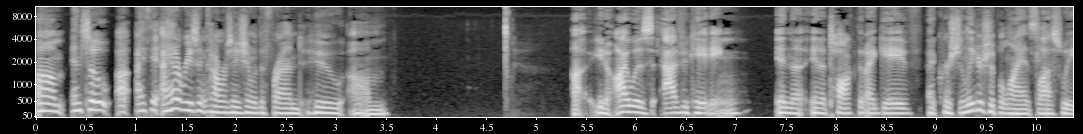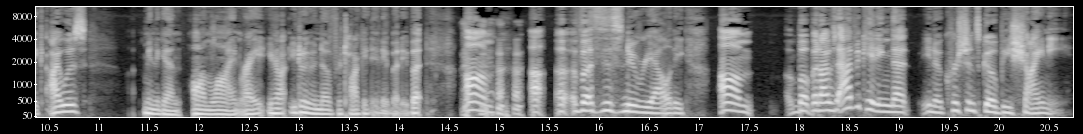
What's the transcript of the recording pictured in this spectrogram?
Um, and so uh, I think I had a recent conversation with a friend who, um, uh, you know, I was advocating in the in a talk that I gave at Christian Leadership Alliance last week. I was, I mean, again, online, right? You're not, you don't even know if you're talking to anybody, but, um, uh, uh, but this new reality. Um, but but I was advocating that you know Christians go be shiny,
